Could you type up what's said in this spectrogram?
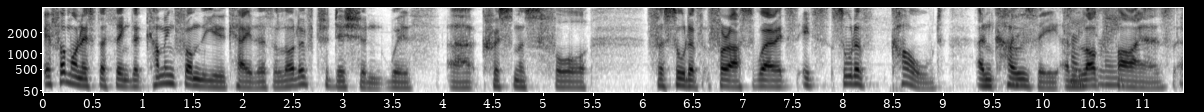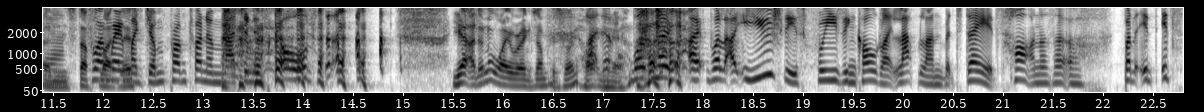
if I'm honest, I think that coming from the UK, there's a lot of tradition with uh, Christmas for for sort of for us where it's it's sort of cold and cozy and log Totally. fires Yeah. and stuff That's why like I'm wearing this. my jumper. I'm trying to imagine it's cold. yeah, I don't know why you're wearing jumpers. It's very hot I in here. well, no, I, well, I, usually it's freezing cold like Lapland, but today it's hot, and I was like, oh. But it, it's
